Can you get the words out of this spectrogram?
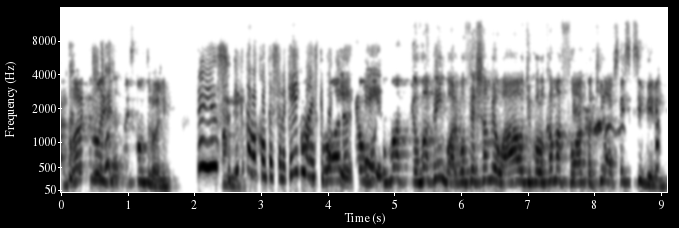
Agora que não existe mais controle. É isso. O que estava acontecendo? Quem mais que está aqui? Eu vou, eu, vou, eu vou, até embora. Eu vou fechar meu áudio, colocar uma foto aqui, lá, vocês que se virem.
